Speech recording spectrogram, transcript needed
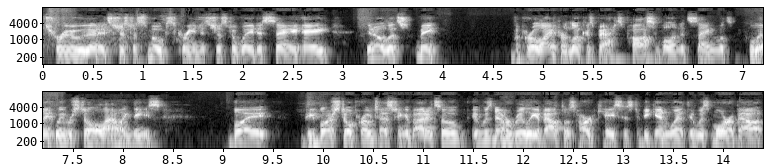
true that it's just a smokescreen. It's just a way to say, hey, you know, let's make the pro-lifer look as bad as possible. And it's saying, well, politically, we're still allowing these, but people are still protesting about it. So it was never really about those hard cases to begin with. It was more about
